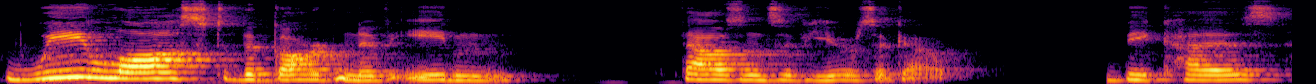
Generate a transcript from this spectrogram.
We lost the Garden of Eden thousands of years ago because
